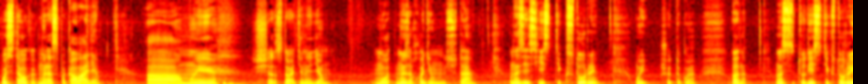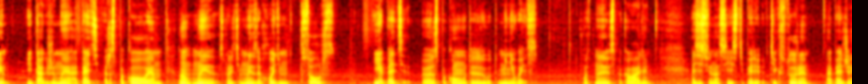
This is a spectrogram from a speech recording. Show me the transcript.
После того, как мы распаковали, а, мы сейчас давайте найдем. Вот, мы заходим сюда. У нас здесь есть текстуры. Ой, что это такое? Ладно, у нас тут есть текстуры, и также мы опять распаковываем. Ну, мы, смотрите, мы заходим в source и опять распаковываем вот этот вот mini-ways. Вот мы распаковали. А здесь у нас есть теперь текстуры, опять же,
